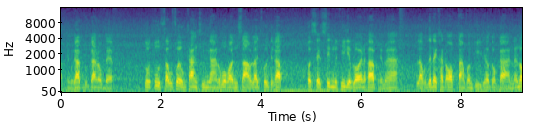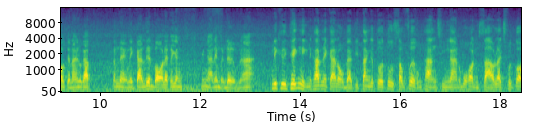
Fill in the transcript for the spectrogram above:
บเห็นไหมครับดูการออกแบบตัวตู้ซับวูเฟอร์ของทางทีมงานโอเวอร์ฮอนซาวราชพฤกษ์นะครับ ก็เสร็จสิ้นไปที่เรียบร้อยนะครับเห็นไหมฮะเราก็จะได้คัดออฟตามความถี่ที่เราต้องการ และนอกจากนั้นนะครับตำแหน่งในการเลื่อนเบาะอะไรก็ยังใช้งานได้เหมือนเดิมนะฮะนี่คือเทคนิคนะครับในการออกแบบติดตั้งเจ้าตัวตู้ซับเฟอร์ของทางทีมงานโอเวอร์ฮอนสาวราชพฤกษ์ก็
